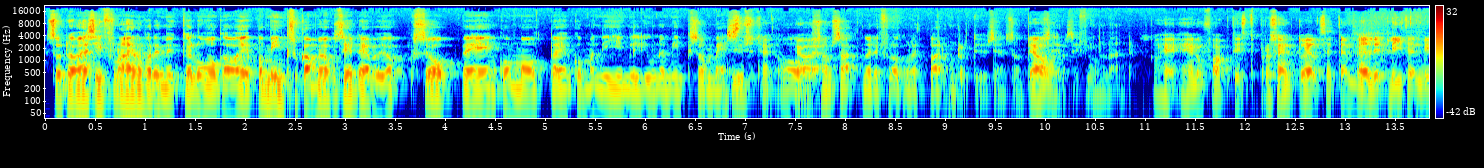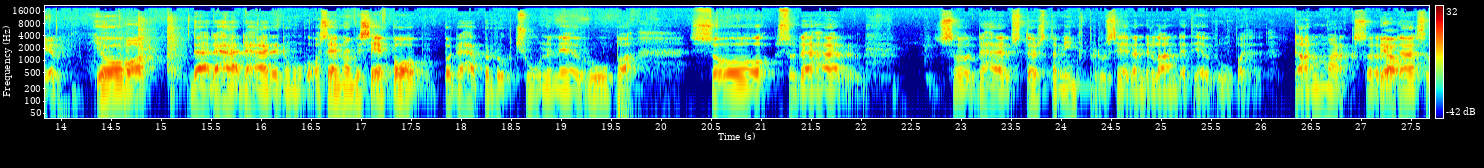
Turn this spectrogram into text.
Så de här siffrorna har varit mycket låga och på mink så kan man ju också se där var vi också uppe i 1,8-1,9 miljoner mink som mest. Och Ja, ja. som sagt nu är det frågan om ett par hundratusen som produceras i Finland. så det är nog faktiskt procentuellt sett en väldigt liten del Ja, kvar. det, det, här, det här är nog. Och sen om vi ser på, på den här produktionen i Europa så, så det här så det här största minkproducerande landet i Europa, Danmark, så Ja. där, så,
